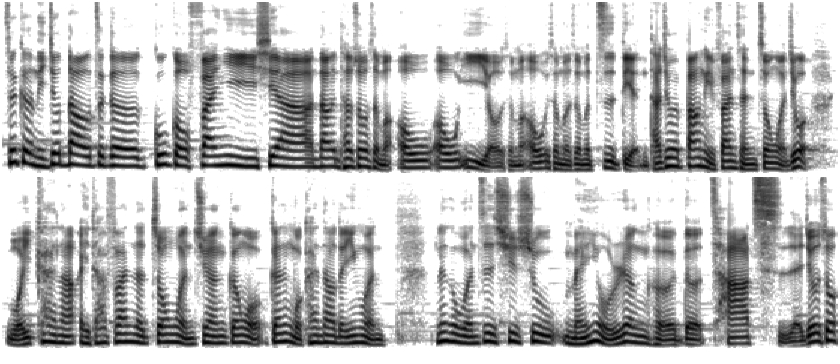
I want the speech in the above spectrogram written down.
这个你就到这个 Google 翻译一下。当他说什么 O O E 有什么 O 什么什么字典，他就会帮你翻成中文。结果我一看啊，诶，他翻的中文居然跟我跟我看到的英文。那个文字叙述没有任何的差池，哎，就是说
